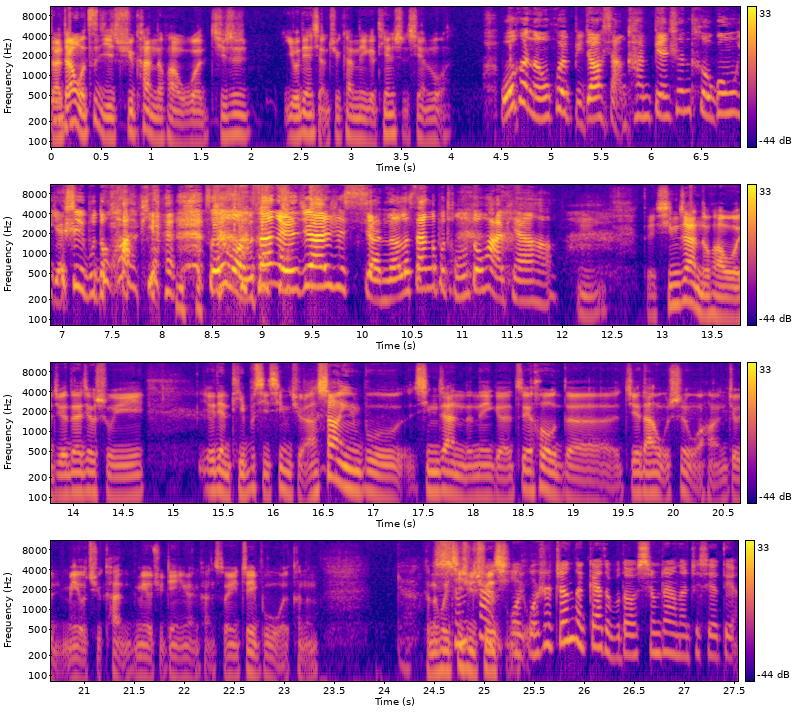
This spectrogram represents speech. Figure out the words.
但当然我自己去看的话，我其实有点想去看那个《天使陷落》。我可能会比较想看《变身特工》，也是一部动画片，所以我们三个人居然是选择了三个不同的动画片哈。嗯，对，《星战》的话，我觉得就属于有点提不起兴趣了。上一部《星战》的那个最后的捷达武士，我好像就没有去看，没有去电影院看，所以这部我可能。可能会继续缺席。我我是真的 get 不到星战的这些点。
